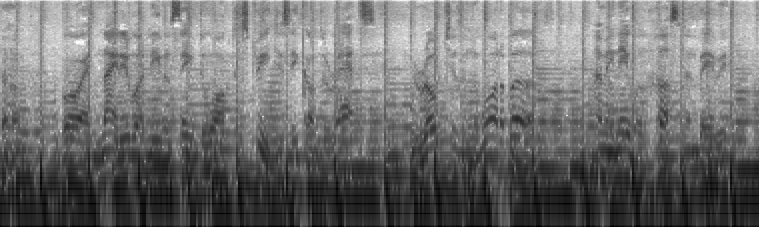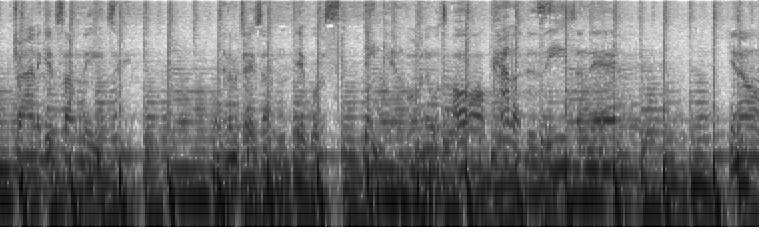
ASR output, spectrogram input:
boy, at night it wasn't even safe to walk the street, you see, hustling, baby, trying to get something see. And let me tell you something, it was stinking, boy, and there was all kind of disease in there, you know.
